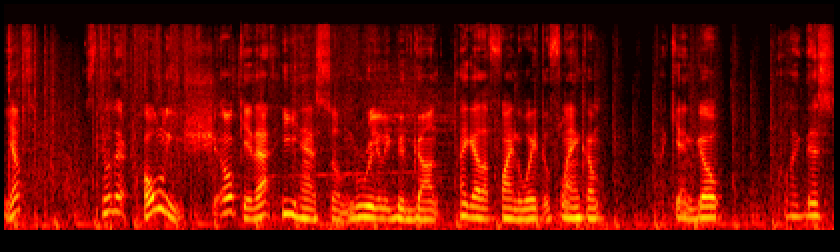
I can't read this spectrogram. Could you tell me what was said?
Yep. Still there. Holy shit. Okay, that he has some really good gun. I gotta find a way to flank him. I can't go like this.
